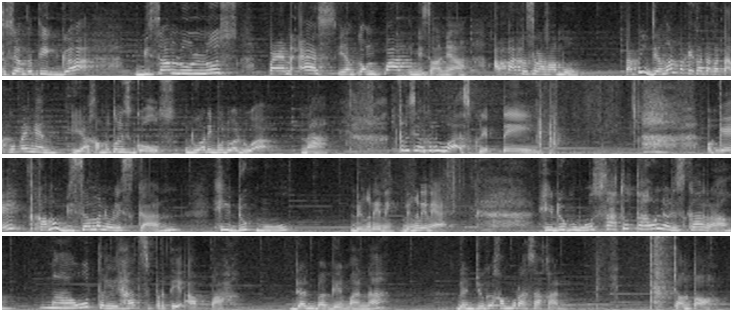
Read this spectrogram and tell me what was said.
Terus yang ketiga, bisa lulus PNS yang keempat misalnya. Apa terserah kamu. Tapi jangan pakai kata-kata aku pengen. Ya, kamu tulis goals 2022. Nah, terus yang kedua, scripting. Oke, okay, kamu bisa menuliskan hidupmu, dengerin nih, dengerin ya. Hidupmu satu tahun dari sekarang mau terlihat seperti apa dan bagaimana dan juga kamu rasakan. Contoh,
